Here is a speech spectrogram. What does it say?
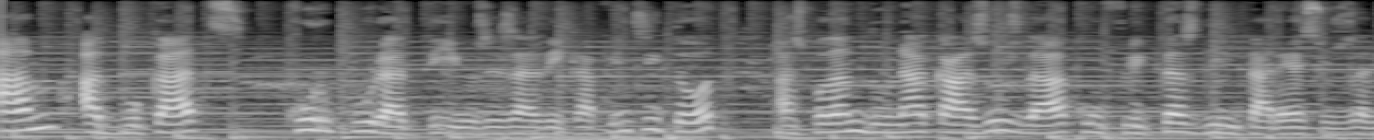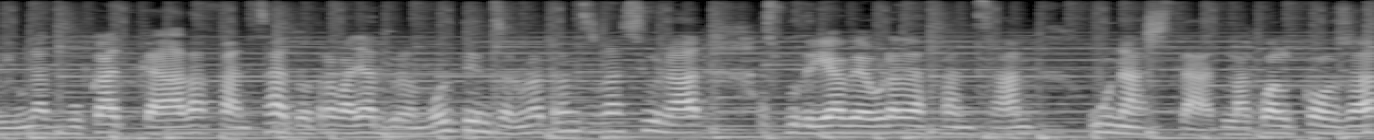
amb advocats corporatius, és a dir, que fins i tot es poden donar casos de conflictes d'interessos, és a dir, un advocat que ha defensat o ha treballat durant molt temps en una transnacional es podria veure defensant un estat, la qual cosa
